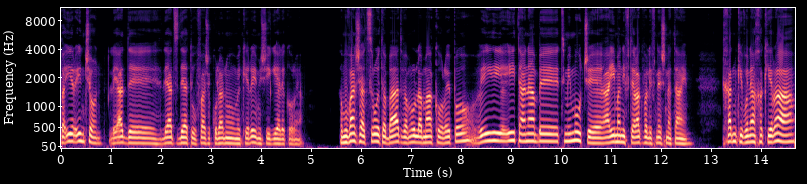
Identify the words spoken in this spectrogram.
בעיר אינצ'ון, ליד, אה, ליד שדה התעופה שכולנו מכירים, מי שהגיע לקוריאה. כמובן שעצרו את הבת ואמרו לה מה קורה פה, והיא טענה בתמימות שהאימא נפטרה כבר לפני שנתיים. אחד מכיווני החקירה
